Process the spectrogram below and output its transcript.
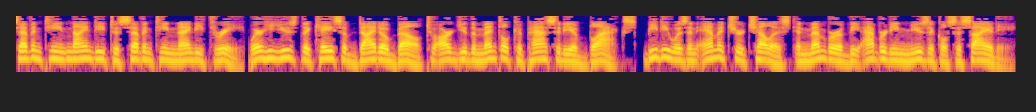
1790 where he used the case of Dido Belle to argue the mental capacity of blacks. Beattie was an amateur cellist and member of the Aberdeen Musical Society.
